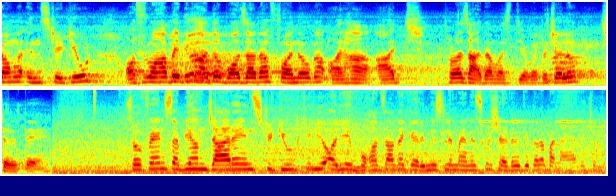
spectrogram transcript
जाऊँगा इंस्टीट्यूट और फिर वहाँ पे दिखाता हूँ, बहुत ज़्यादा फन होगा। और हाँ आज थोड़ा ज़्यादा मस्ती होगा। तो चलो, चलते हैं। सो so फ्रेंड्स अभी हम जा रहे हैं इंस्टीट्यूट के लिए और ये बहुत ज़्यादा गर्मी इसलिए मैंने इसको शेडल की तरह बनाया था। चलो।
